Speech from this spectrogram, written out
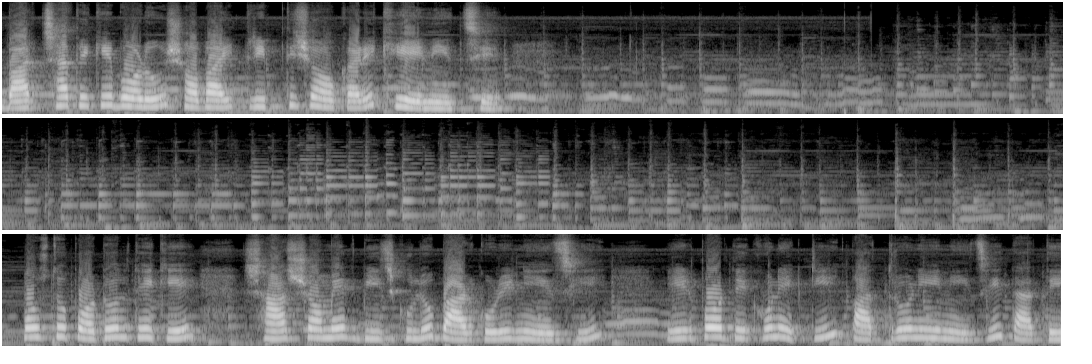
বাচ্চা থেকে বড় সবাই তৃপ্তি সহকারে খেয়ে নিচ্ছে। সমস্ত পটল থেকে শ্বাস সমেত বীজগুলো বার করে নিয়েছি। এরপর দেখুন, একটি পাত্র নিয়ে নিয়েছি, তাতে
